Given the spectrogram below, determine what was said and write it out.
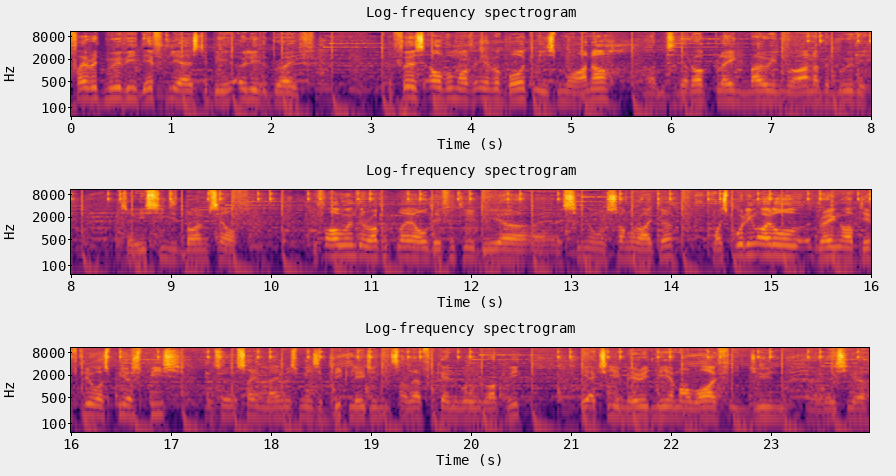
favorite movie definitely has to be Only the Brave. The first album I've ever bought is Moana. Um, it's The Rock playing Maui in Moana the movie. So he sings it by himself. If I weren't a rugby player, I'll definitely be a, a singer or songwriter. My sporting idol growing up definitely was Pierre Spies, also the same name as me. He's a big legend in South Africa in world rugby. He actually married me and my wife in June uh, this year.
